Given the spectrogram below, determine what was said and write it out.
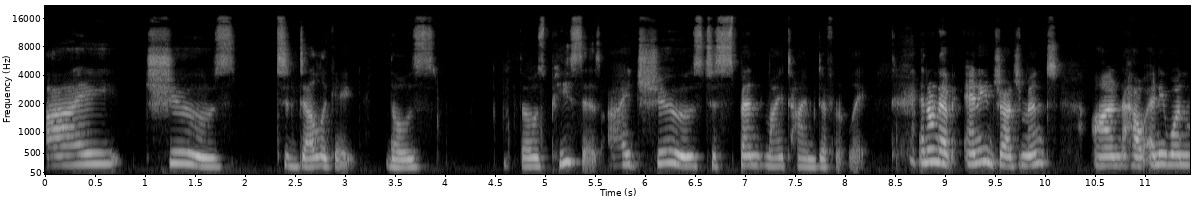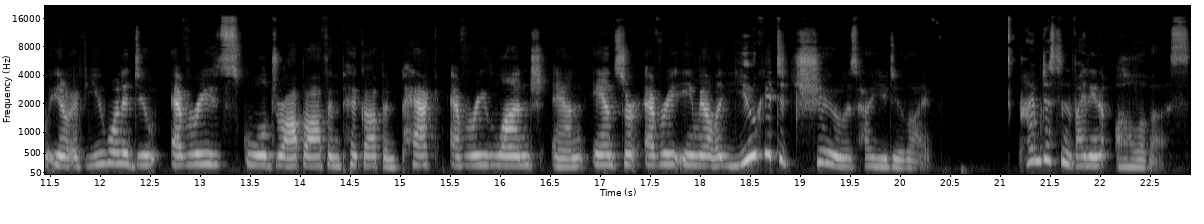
i choose to delegate those those pieces i choose to spend my time differently i don't have any judgment on how anyone, you know, if you want to do every school drop off and pick up and pack every lunch and answer every email, like you get to choose how you do life. I'm just inviting all of us.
